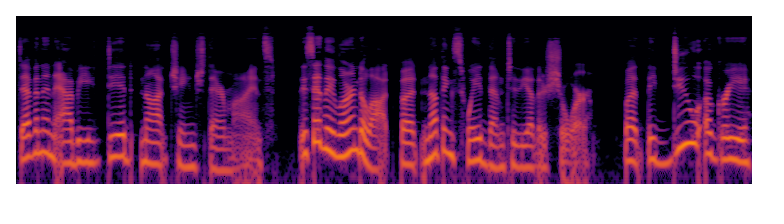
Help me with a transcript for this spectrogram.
Devin and Abby did not change their minds. They said they learned a lot, but nothing swayed them to the other shore. But they do agree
